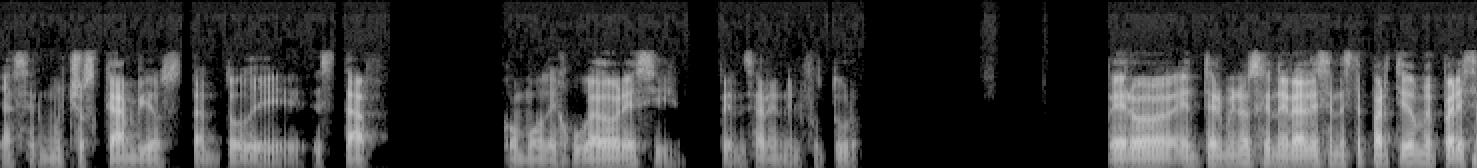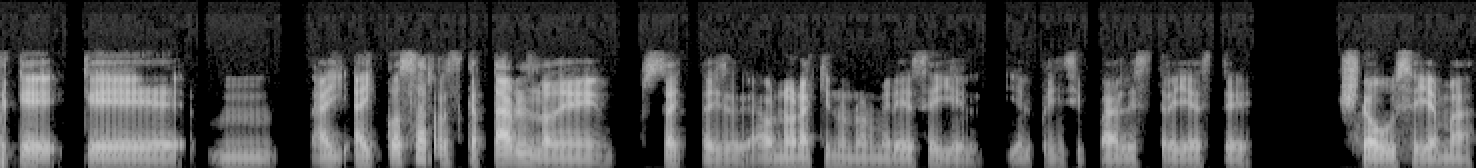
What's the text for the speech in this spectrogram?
hacer muchos cambios, tanto de staff como de jugadores y pensar en el futuro. Pero en términos generales, en este partido me parece que, mm, hay, hay, cosas rescatables, lo de pues, honor a quien honor merece y el, el principal estrella de este show se llama,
